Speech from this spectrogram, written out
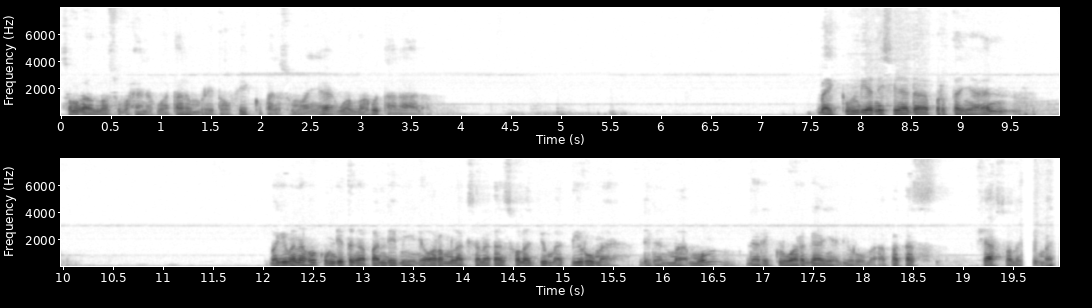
Semoga Allah Subhanahu wa taala memberi taufik kepada semuanya. Wallahu taala alam. Baik, kemudian di sini ada pertanyaan Bagaimana hukum di tengah pandemi ini orang melaksanakan sholat Jumat di rumah dengan makmum dari keluarganya di rumah? Apakah syah sholat Jumat?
